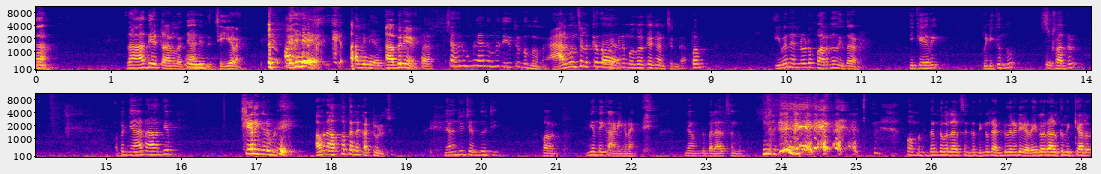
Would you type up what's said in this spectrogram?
ആ. ഇത് ആദ്യമായിട്ടാണല്ലോ ഞാൻ ഇത് ചെയ്യണേ. അഭിനയം. അഭിനയം. അഭിനയം. പക്ഷെ അതിന് മുമ്പ് ഞാൻ എന്ത് ചെയ്തിട്ടുണ്ടെന്ന് ആൽബംസ് ആൽബംസിലൊക്കെ ഇങ്ങനെ മുഖമൊക്കെ കാണിച്ചിട്ടുണ്ട്. അപ്പം ഇവൻ എന്നോട് പറഞ്ഞത് ഇതാണ്. നീ കയറി പിടിക്കുന്നു സ്ട്രഗിൾ അപ്പം ഞാൻ ആദ്യം കയറി ഇങ്ങനെ പിടി അവൻ അപ്പൊ തന്നെ കട്ട് വിളിച്ചു. ഞാൻ ചോദിച്ചു എന്ത് പറ്റി? അപ്പം അവൻ നീ എന്തേ കാണിക്കണേ? ഞാൻ ബലാത്സംഗം. അപ്പം ഇതെന്ത് ബലാത്സംഗം? നിങ്ങൾ രണ്ടുപേരുടെ ഇടയിൽ ഒരാൾക്ക് നിൽക്കാലോ.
